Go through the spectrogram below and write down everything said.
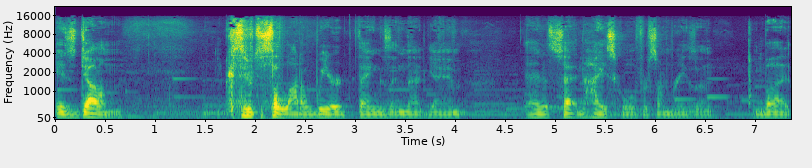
is dumb. Because there's just a lot of weird things in that game. And it's set in high school for some reason. But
